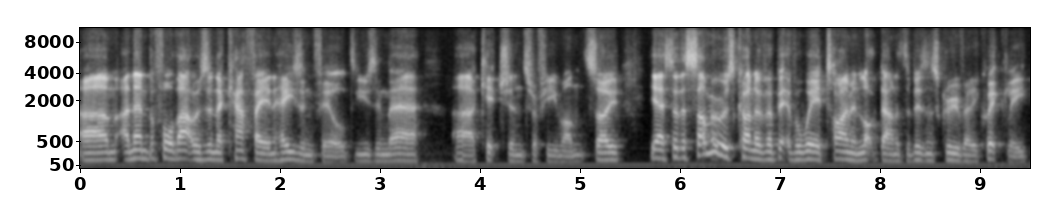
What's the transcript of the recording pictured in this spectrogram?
Um, and then before that, I was in a cafe in Hazenfield using their uh, kitchens for a few months. So yeah, so the summer was kind of a bit of a weird time in lockdown as the business grew very quickly.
